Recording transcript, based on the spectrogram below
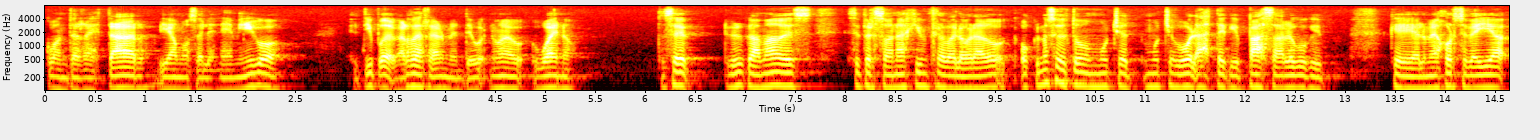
contrarrestar, digamos, al enemigo, el tipo de verdad es realmente bueno. Entonces, creo que Amado es ese personaje infravalorado o que no se le toma mucha, mucha bola hasta que pasa algo que, que a lo mejor se veía,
